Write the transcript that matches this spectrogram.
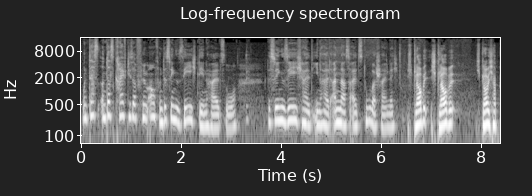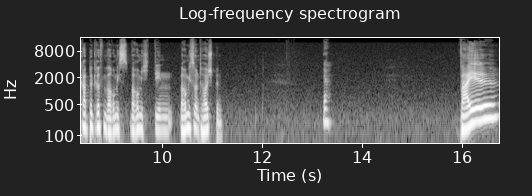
und das und das greift dieser Film auf und deswegen sehe ich den halt so. Deswegen sehe ich halt ihn halt anders als du wahrscheinlich. Ich glaube, ich glaube, ich glaube, ich habe gerade begriffen, warum ich warum ich den warum ich so enttäuscht bin. Ja. Weil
